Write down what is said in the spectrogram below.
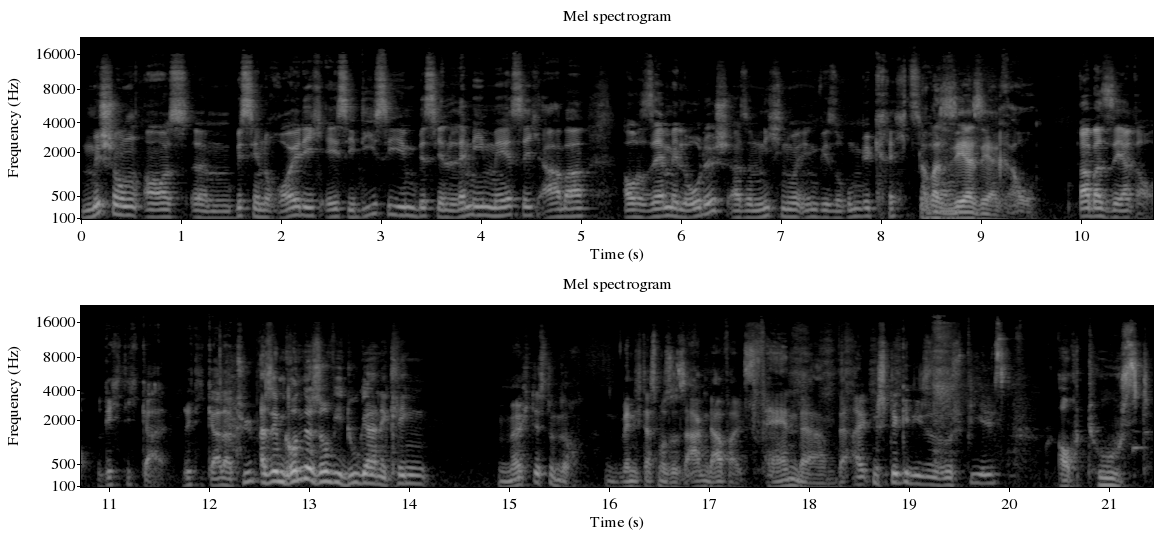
Mischung aus ein ähm, bisschen räudig, ACDC, ein bisschen Lemmy-mäßig, aber auch sehr melodisch, also nicht nur irgendwie so rumgekrächzt. Aber sehr, sehr rau. Aber sehr rau. Richtig geil. Richtig geiler Typ. Also im Grunde so, wie du gerne klingen möchtest und doch, wenn ich das mal so sagen darf, als Fan der, der alten Stücke, die du so spielst, auch tust.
